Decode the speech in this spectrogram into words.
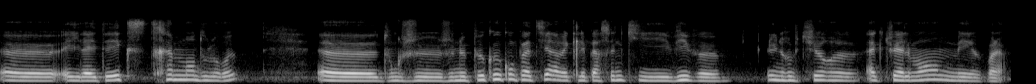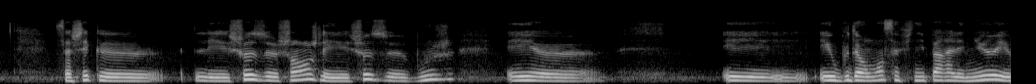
Euh, et il a été extrêmement douloureux. Euh, donc, je, ne peux que compatir avec les personnes qui vivent une rupture actuellement. Mais voilà, sachez que les choses changent, les choses bougent. Et, euh, Et, et au bout d'un moment, ça finit par aller mieux. Et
